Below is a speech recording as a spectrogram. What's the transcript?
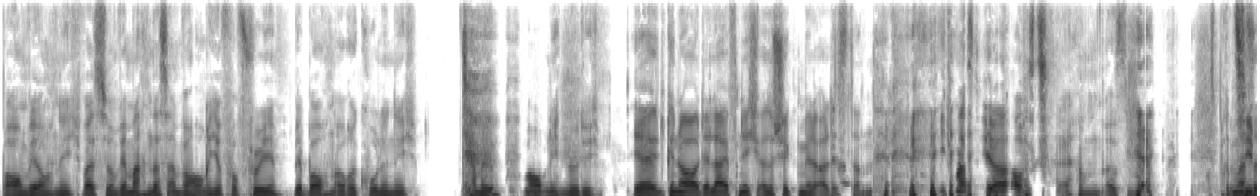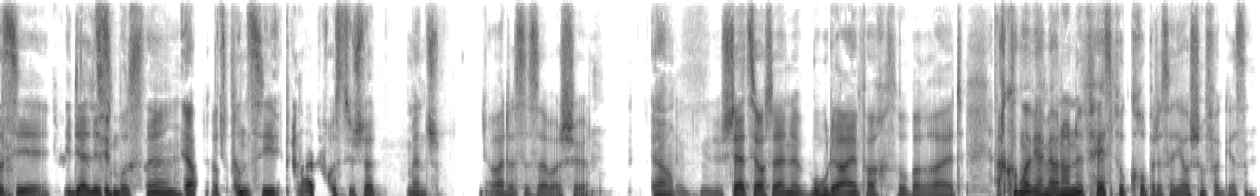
Brauchen wir auch nicht. Weißt du, wir machen das einfach auch hier for free. Wir brauchen eure Kohle nicht. Haben wir überhaupt nicht nötig. Ja, genau, der Live nicht, also schickt mir alles dann. ich mach's hier aus, ähm, aus, aus Prinzip. Du machst das hier Idealismus, ne? Ja. Aus Prinzip. Ich bin ein altruistischer Mensch. Oh, das ist aber schön. Ja. Stellst ja auch deine Bude einfach so bereit. Ach, guck mal, wir haben ja auch noch eine Facebook-Gruppe, das hatte ich auch schon vergessen.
